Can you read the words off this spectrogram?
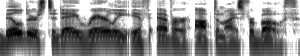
Builders today rarely, if ever, optimize for both.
